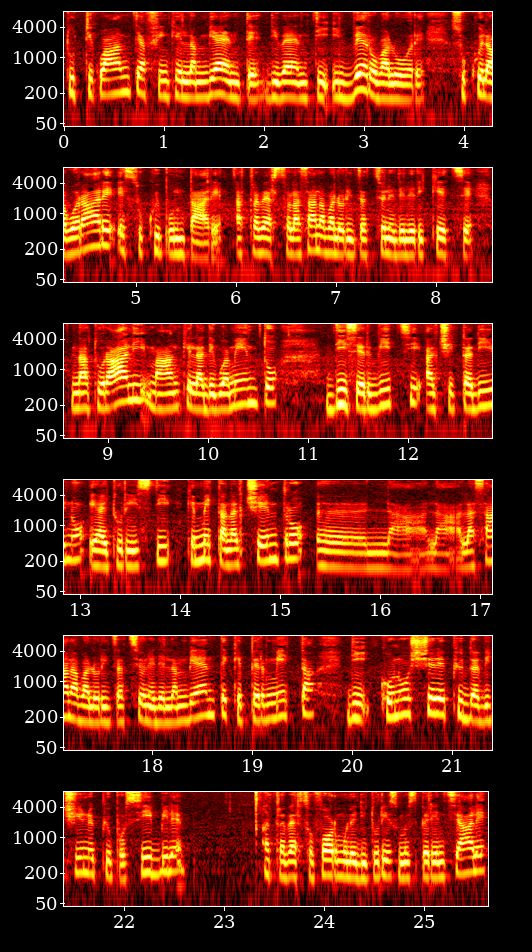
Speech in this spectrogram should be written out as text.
tutti quanti affinché l'ambiente diventi il vero valore su cui lavorare e su cui puntare attraverso la sana valorizzazione delle ricchezze naturali ma anche l'adeguamento di servizi al cittadino e ai turisti che mettano al centro eh, la, la, la, sana valorizzazione dell'ambiente che permetta di conoscere più da vicino e più possibile attraverso formule di turismo esperienziale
